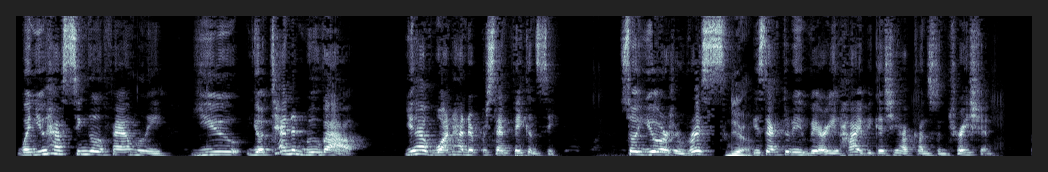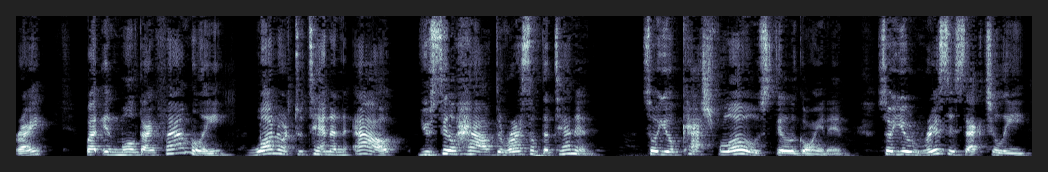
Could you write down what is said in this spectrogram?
when you have single family, you your tenant move out you have 100% vacancy. So your risk Yeah. is actually very high because you have concentration, right? But in multifamily, one or two tenant out, you still have the rest of the tenant. So your cash flow is still going in. So your risk is actually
